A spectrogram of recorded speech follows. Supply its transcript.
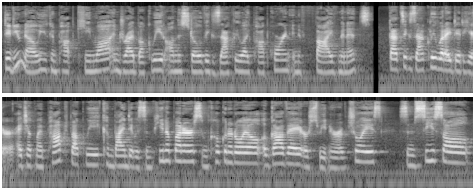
Did you know you can pop quinoa and dry buckwheat on the stove exactly like popcorn in five minutes? That's exactly what I did here. I took my popped buckwheat, combined it with some peanut butter, some coconut oil, agave or sweetener of choice, some sea salt,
